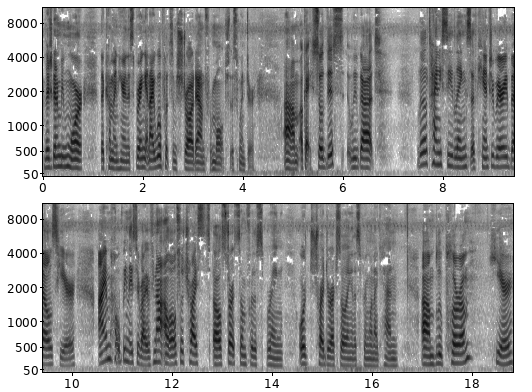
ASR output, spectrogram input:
There's going to be more that come in here in the spring, and I will put some straw down for mulch this winter. Um, okay, so this, we've got little tiny seedlings of Canterbury bells here. I'm hoping they survive. If not, I'll also try, I'll start some for the spring, or try direct sowing in the spring when I can. Um, bupleurum here.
